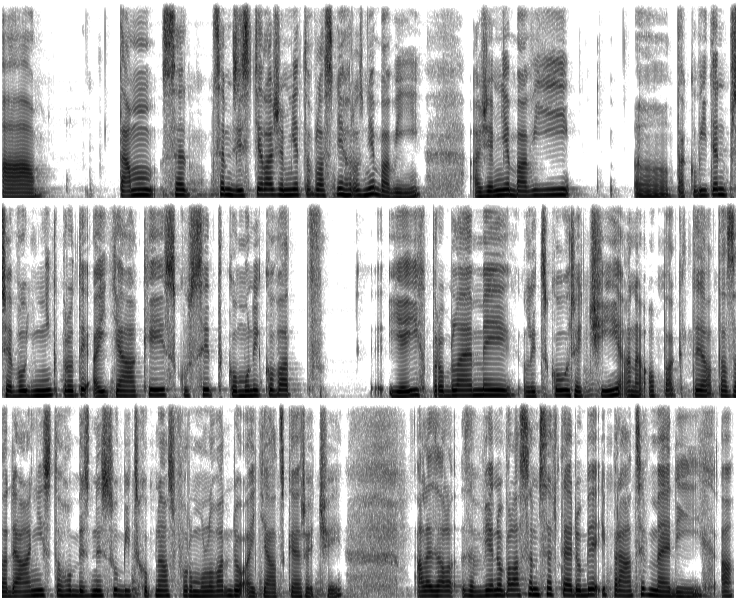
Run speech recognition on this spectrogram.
A tam se, jsem zjistila, že mě to vlastně hrozně baví a že mě baví Eh, takový ten převodník pro ty ajťáky zkusit komunikovat jejich problémy lidskou řečí a naopak ty, ta zadání z toho biznisu být schopná sformulovat do ajťácké řeči. Ale věnovala jsem se v té době i práci v médiích a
